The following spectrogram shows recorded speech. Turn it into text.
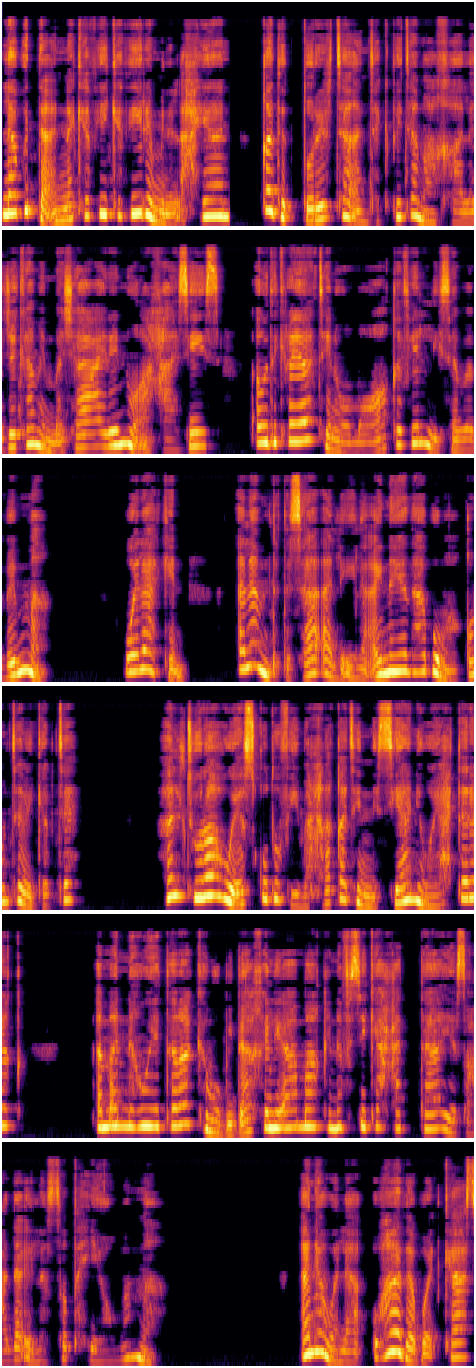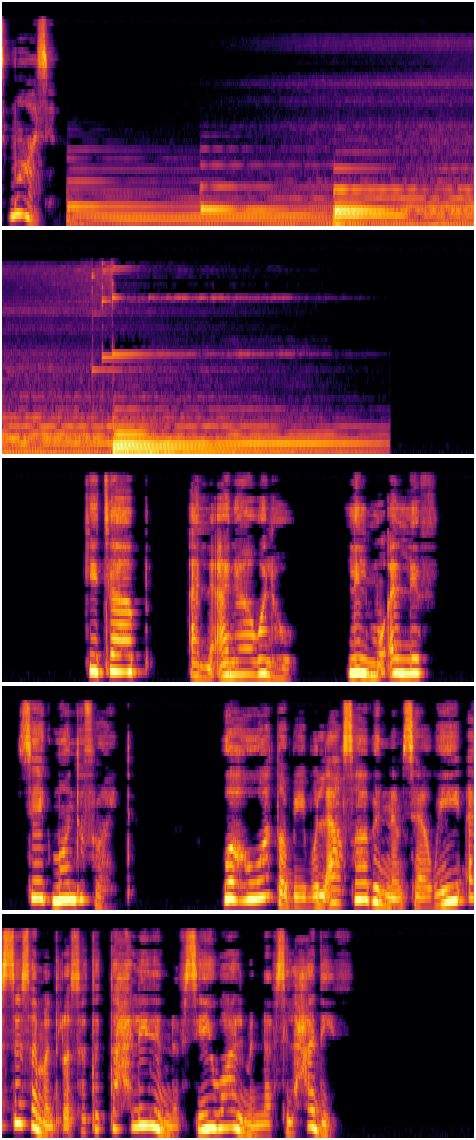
لابد أنك في كثير من الأحيان قد اضطررت أن تكبت ما خالجك من مشاعر وأحاسيس أو ذكريات ومواقف لسبب ما ولكن ألم تتساءل إلى أين يذهب ما قمت بكبته؟ هل تراه يسقط في محرقة النسيان ويحترق؟ أم أنه يتراكم بداخل أعماق نفسك حتى يصعد إلى السطح يوما ما؟ أنا ولاء وهذا بودكاست مواسم كتاب الأنا والهو للمؤلف سيغموند فرويد وهو طبيب الأعصاب النمساوي أسس مدرسة التحليل النفسي وعلم النفس الحديث.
